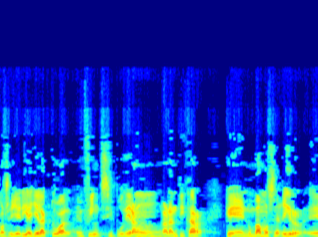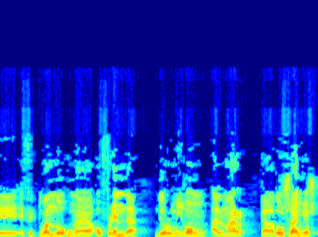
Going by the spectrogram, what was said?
Consellería y el actual. En fin, si pudieran garantizar que no vamos a seguir eh, efectuando una ofrenda de hormigón al mar cada dos años,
